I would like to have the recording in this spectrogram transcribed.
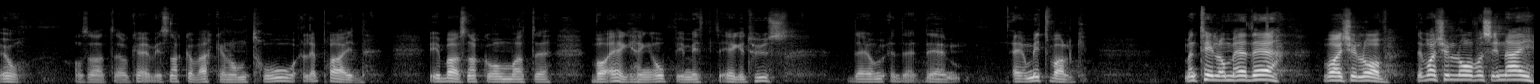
Jo, han sa at ok, vi snakker verken om tro eller pride. Vi bare snakker om at eh, hva jeg henger opp i mitt eget hus, det er, jo, det, det er jo mitt valg. Men til og med det var ikke lov. Det var ikke lov å si nei.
